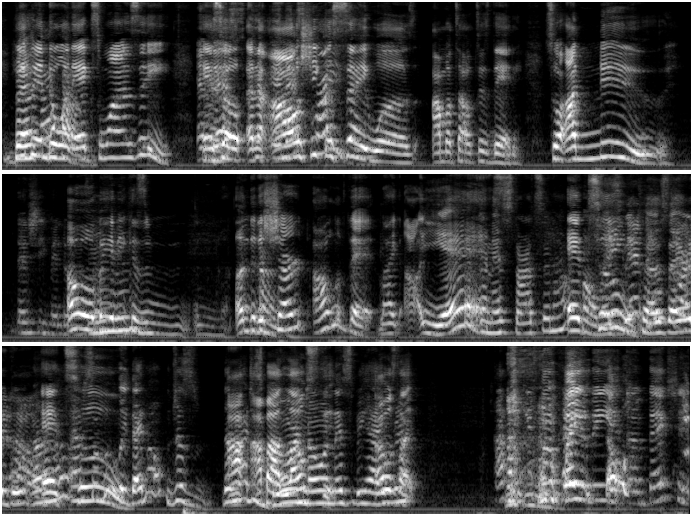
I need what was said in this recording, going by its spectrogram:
he But been doing how? X, Y, and Z, and, And so and and all that's she could say was, "I'm gonna talk to his daddy." So I knew, That she been doing. oh Mm-hmm. baby, because under the shirt, all of that, like uh, yes, And it starts in home. At It's two. because they are doing. at uh-huh, At two. absolutely, they don't just. They're I, not I just about born knowing it. this behavior. I was like, I think it's okay Wait, to be no. affectionate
